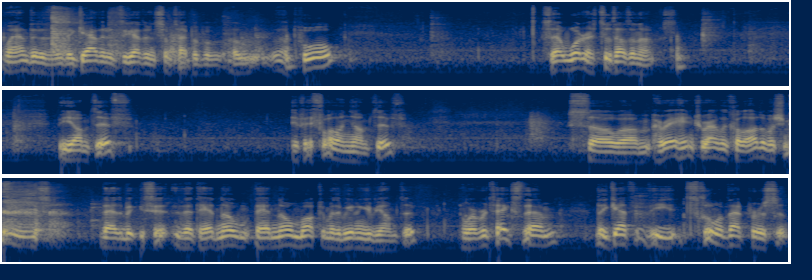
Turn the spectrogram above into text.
landed it, they gathered it together in some type of a, a, a pool. So that water has 2,000 amas. B'yomtiv, if they fall on yomtiv, so um, Harehin Karagli Kol Adam, which means that, that they had no they had no mokum at the beginning of yomtiv. Whoever takes them, they get the schum of that person.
